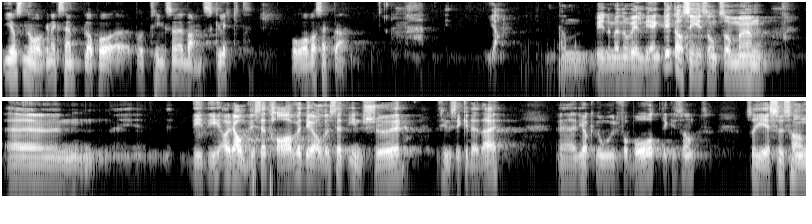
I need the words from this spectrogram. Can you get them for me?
Gi oss noen eksempler på, på ting som er vanskelig å oversette. Ja. Jeg kan begynne med noe veldig enkelt. Da. Si sånt som øh, de, de, har aldri sett havet, de har aldri sett innsjøer. Det finnes ikke det der. Uh, de har ikke noe ord for båt. ikke sant? Så Jesus han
